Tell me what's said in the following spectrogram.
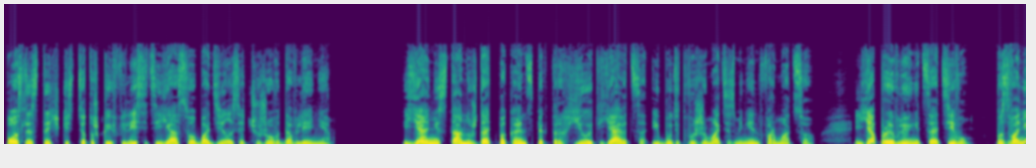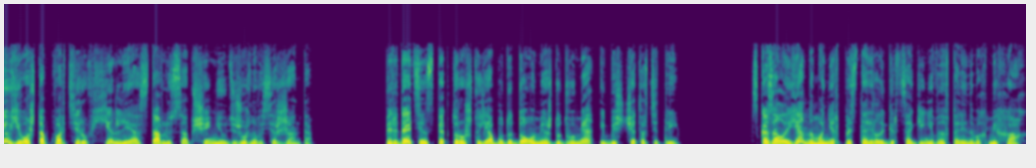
После стычки с тетушкой Фелисити я освободилась от чужого давления. Я не стану ждать, пока инспектор Хьюитт явится и будет выжимать из меня информацию. Я проявлю инициативу, позвоню в его штаб-квартиру в Хинли и оставлю сообщение у дежурного сержанта. Передайте инспектору, что я буду дома между двумя и без четверти три. Сказала я на манер престарелой герцогини в нафталиновых мехах,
